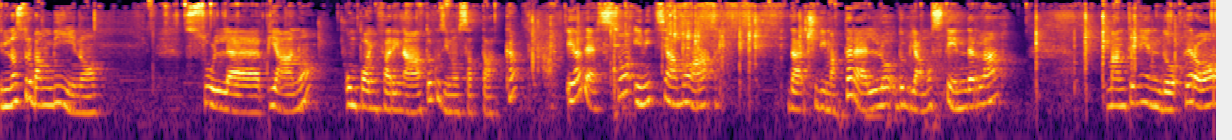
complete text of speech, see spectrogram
il nostro bambino sul piano, un po' infarinato così non si attacca e adesso iniziamo a darci di mattarello, dobbiamo stenderla mantenendo però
